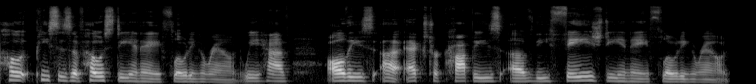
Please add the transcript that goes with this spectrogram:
ho pieces of host DNA floating around. We have all these uh, extra copies of the phage DNA floating around.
